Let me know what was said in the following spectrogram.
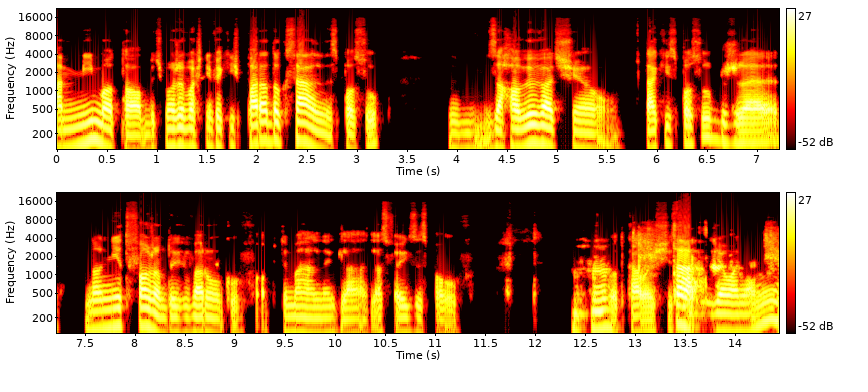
a mimo to być może właśnie w jakiś paradoksalny sposób zachowywać się w taki sposób, że no nie tworzą tych warunków optymalnych dla, dla swoich zespołów. Mhm. Spotkałeś się z Tak. takimi działaniami?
